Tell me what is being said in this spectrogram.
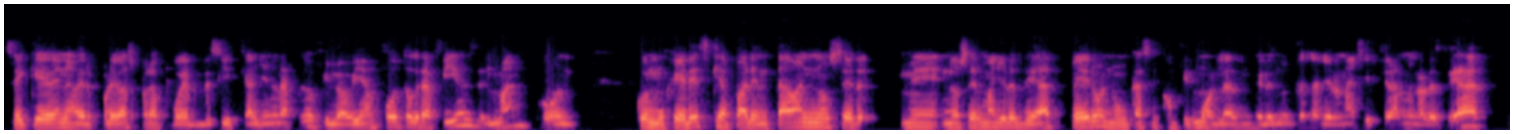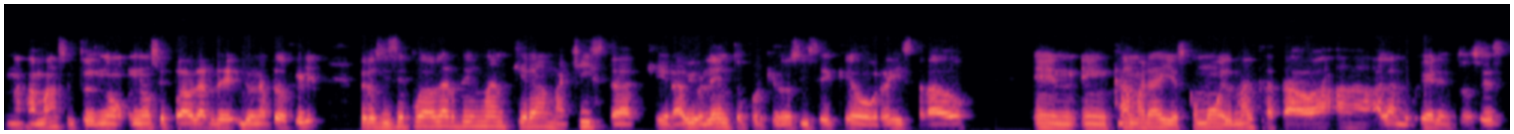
sé que deben haber pruebas para poder decir que alguien era pedófilo. Habían fotografías del man con, con mujeres que aparentaban no ser, me- no ser mayores de edad, pero nunca se confirmó. Las mujeres nunca salieron a decir que eran menores de edad, jamás. Entonces no, no se puede hablar de, de una pedofilia, pero sí se puede hablar de un man que era machista, que era violento, porque eso sí se quedó registrado en, en cámara y es como él maltrataba a, la mujer. Entonces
